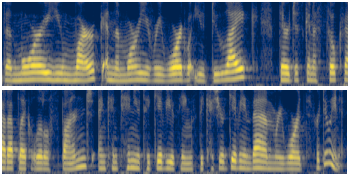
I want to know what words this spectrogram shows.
the more you mark and the more you reward what you do like, they're just going to soak that up like a little sponge and continue to give you things because you're giving them rewards for doing it.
